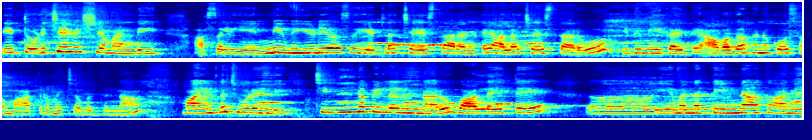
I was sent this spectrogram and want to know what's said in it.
ఈ తుడిచే విషయం అండి అసలు ఎన్ని వీడియోస్ ఎట్లా చేస్తారంటే అలా చేస్తారు. ఇది మీకైతే అవగాహన కోసం మాత్రమే చెబుతున్నా. మా ఇంట్లో చూడండి చిన్న పిల్లలు ఉన్నారు. వాళ్ళైతే ఏమన్నా తిన్నా కానీ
